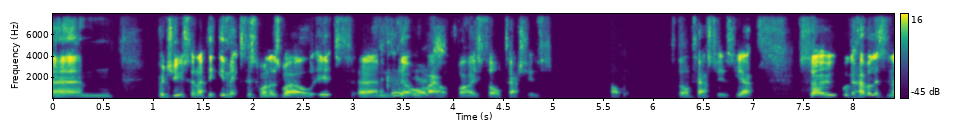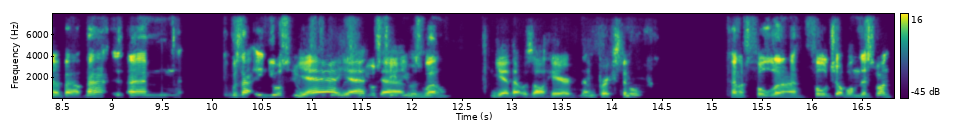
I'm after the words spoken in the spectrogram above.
um, produced, and I think you mixed this one as well. It's um, Go yes. All Out by Salt Ashes. Oh. Salt Ashes, yeah. So we're going to have a listen about that. Um, was that in your, yeah, yeah. in your studio as um, well? Yeah, that was all here That's in Brixton. Cool. Kind of full, uh, full job on this one.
